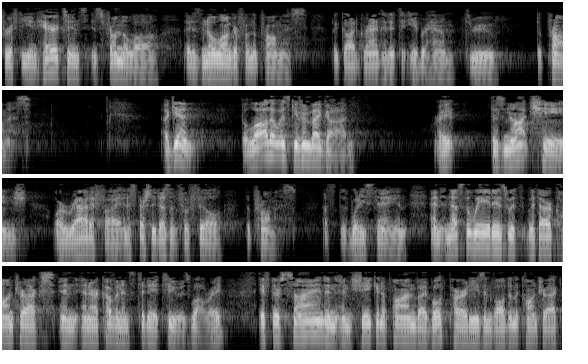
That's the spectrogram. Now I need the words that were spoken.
For if the inheritance is from the law, it is no longer from the promise, but God granted it to Abraham through the promise. Again, the law that was given by God, right, does not change or ratify, and especially doesn't fulfill the promise. That's the, what he's saying. And, and, and that's the way it is with, with our contracts and, and our covenants today, too, as well, right? If they're signed and, and shaken upon by both parties involved in the contract,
